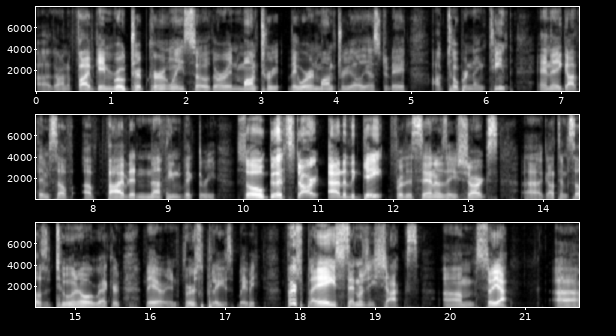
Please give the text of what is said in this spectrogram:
uh, they're on a five-game road trip currently, so they're in Montreal. They were in Montreal yesterday, October nineteenth, and they got themselves a five to nothing victory. So good start out of the gate for the San Jose Sharks. Uh, got themselves a two and zero record. They are in first place, baby. First place, San Jose Sharks. Um, so yeah, uh,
